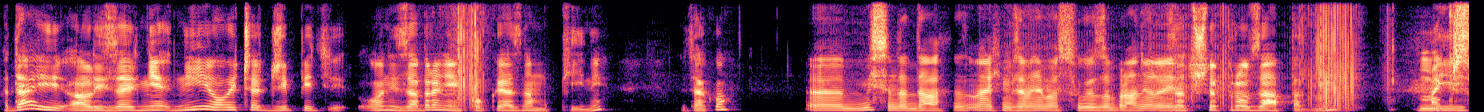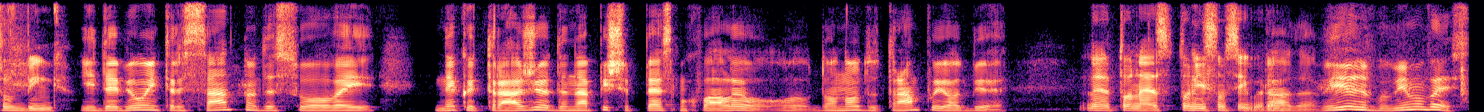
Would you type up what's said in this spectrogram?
Pa da, i- ali za nje, nije ovaj chat GPT, on je zabranjen koliko ja znam u Kini, je tako? E, mislim da da, u nekim zemljama su ga zabranili. Zato što je pro-zapadni. Microsoft Bing. I da je bilo interesantno da su ovaj, neko je tražio da napiše pesmu hvale o, o Donaldu Trumpu i odbio je. Ne, to ne znam, to nisam siguran. Da, da. I, imam vest.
